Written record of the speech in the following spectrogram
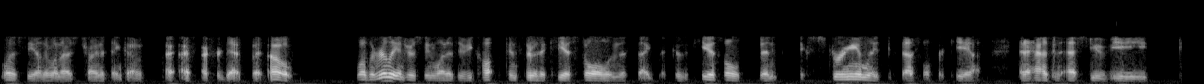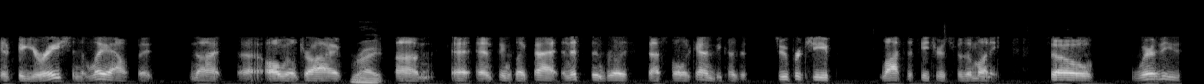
what is the other one I was trying to think of? I, I, I forget, but oh, well, the really interesting one is if you call, consider the Kia Soul in this segment, because the Kia Soul's been extremely successful for Kia and it has an SUV configuration and layout, but not uh, all-wheel drive, right? Um, and, and things like that. And it's been really successful again because it's super cheap, lots of features for the money. So where these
